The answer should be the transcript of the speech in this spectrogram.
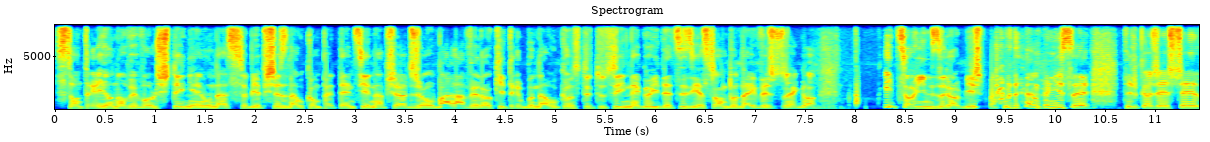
Sąd Rejonowy w Olsztynie u nas sobie przyznał kompetencje na przykład, że obala wyroki Trybunału Konstytucyjnego i decyzje Sądu Najwyższego. I co im zrobisz, prawda? Oni sobie, tylko, że jeszcze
